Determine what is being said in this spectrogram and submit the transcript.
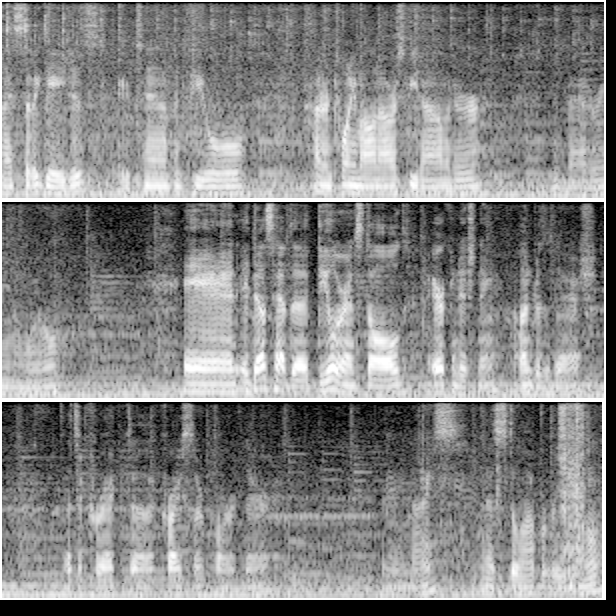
nice set of gauges. Got your temp and fuel, 120 mile an hour speedometer, your battery and oil. And it does have the dealer installed air conditioning under the dash. That's a correct uh, Chrysler part there. Very nice. That's still operational.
